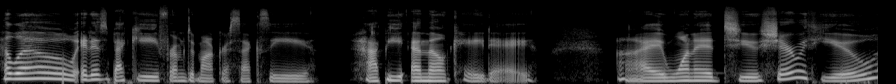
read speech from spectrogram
Hello, it is Becky from Democrasexy. Happy MLK Day. I wanted to share with you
